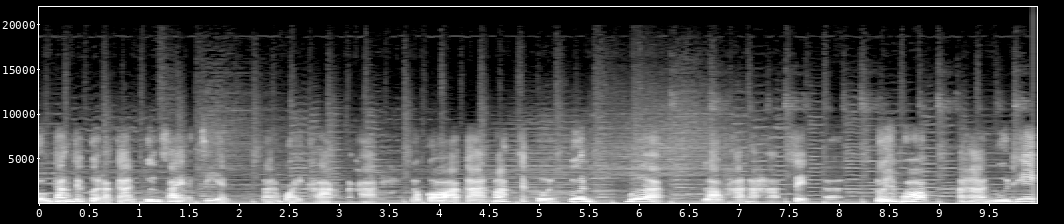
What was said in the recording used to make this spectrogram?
รวมทั้งจะเกิดอาการคลื่นไส้อาเจียนนะบ่อยครั้งนะคะ แล้วก็อาการมักจะเกิดขึ้นเมื่อ เราทานอาหารเสร็จนะโดยเฉพาะอาหารมื้อที่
